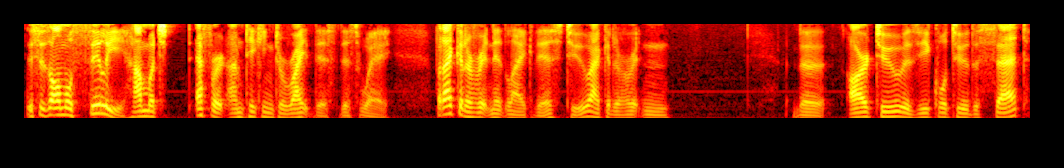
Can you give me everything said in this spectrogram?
this is almost silly how much effort I'm taking to write this this way. But I could have written it like this too. I could have written the R2 is equal to the set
